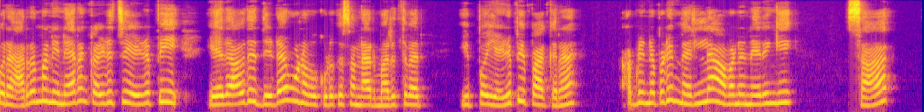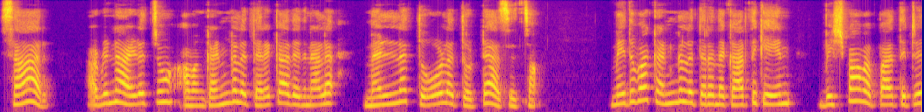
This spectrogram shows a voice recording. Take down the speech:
ஒரு அரை மணி நேரம் கழித்து எழுப்பி ஏதாவது திட உணவு கொடுக்க சொன்னார் மருத்துவர். இப்போ எழுப்பி பார்க்குறேன் அப்படின்னபடி மெல்ல அவனை நெருங்கி சார் சார் அப்படின்னு அழைச்சும் அவன் கண்களை திறக்காததுனால மெல்ல தோலை தொட்டு அசைச்சான். மெதுவாக கண்களை திறந்த கார்த்திகேயன் விஸ்வாவை பார்த்துட்டு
